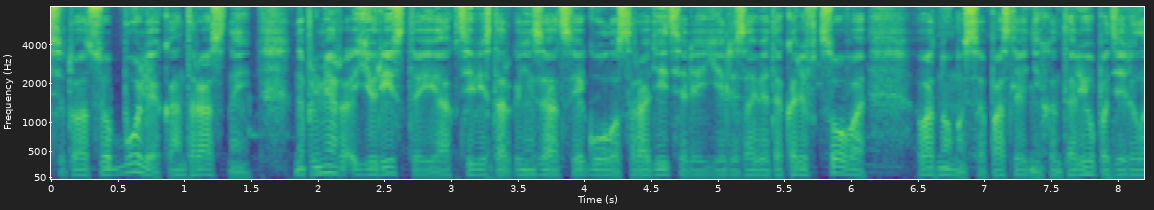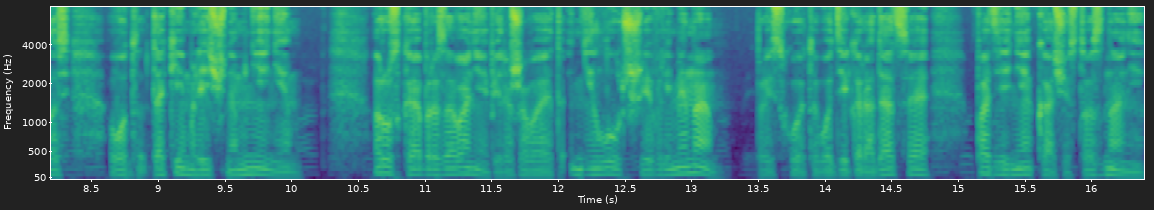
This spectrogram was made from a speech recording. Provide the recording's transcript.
ситуацию более контрастной. Например, юрист и активист организации «Голос родителей» Елизавета Коревцова в одном из последних интервью поделилась вот таким личным мнением. Русское образование переживает не лучшие времена происходит его деградация, падение качества знаний.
